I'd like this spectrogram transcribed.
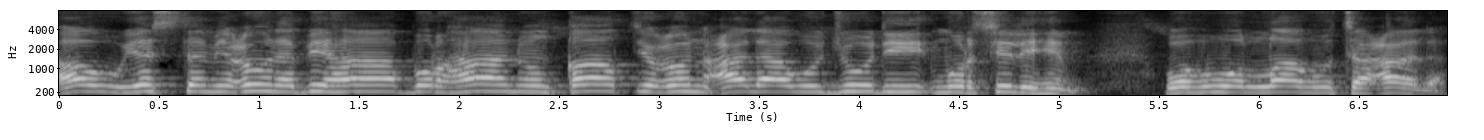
أو يستمعون بها برهان قاطع على وجود مرسلهم. وهو الله تعالى.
